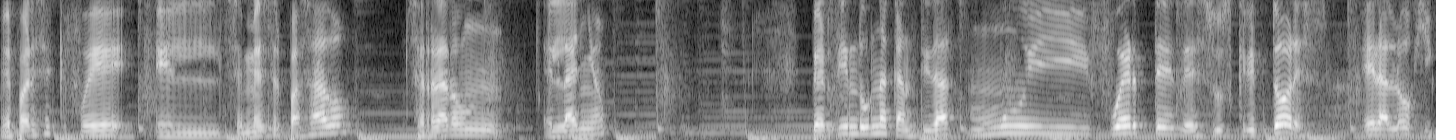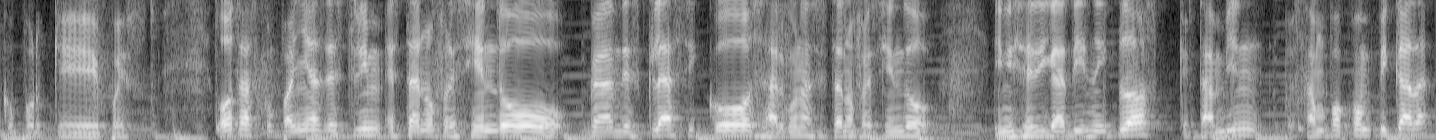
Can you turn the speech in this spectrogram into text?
me parece que fue el semestre pasado, cerraron el año perdiendo una cantidad muy fuerte de suscriptores. Era lógico porque pues otras compañías de stream están ofreciendo grandes clásicos, algunas están ofreciendo y ni se diga Disney Plus, que también pues, está un poco en picada,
